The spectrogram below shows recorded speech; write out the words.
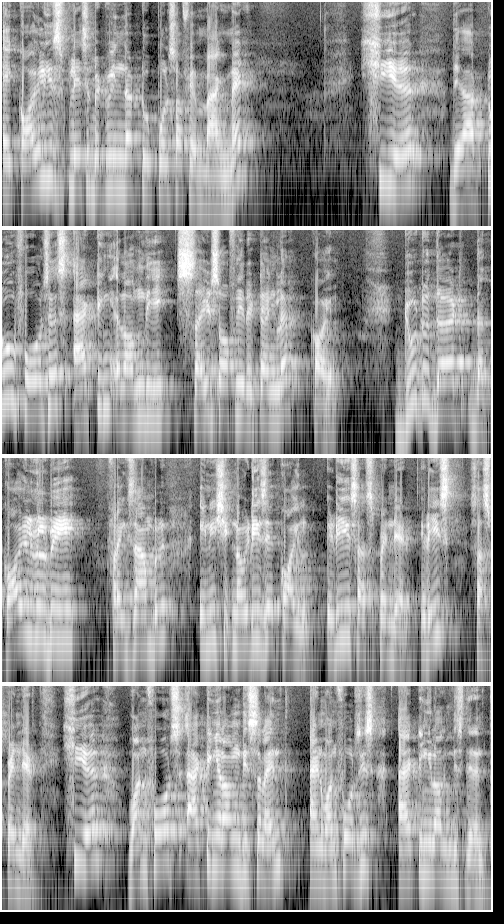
a coil is placed between the two poles of a magnet. Here there are two forces acting along the sides of the rectangular coil. Due to that the coil will be for example initial now it is a coil. It is suspended. It is suspended. Here one force acting along this length and one force is acting along this length.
